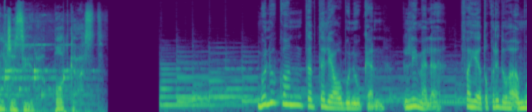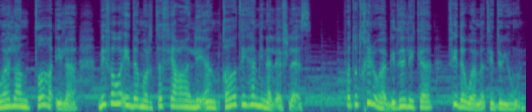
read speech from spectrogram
الجزيرة بودكاست. بنوك تبتلع بنوكا. لم لا؟ فهي تقرضها اموالا طائلة بفوائد مرتفعة لانقاذها من الإفلاس فتدخلها بذلك في دوامة الديون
